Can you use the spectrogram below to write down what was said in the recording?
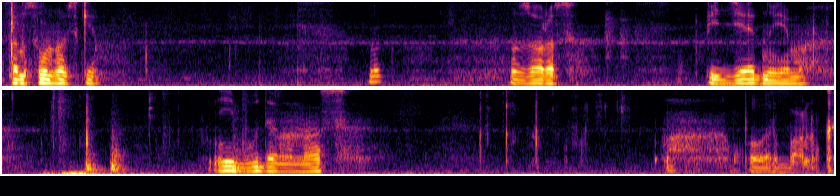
самсунговські. Зараз під'єднуємо. І буде у нас Powerbank.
